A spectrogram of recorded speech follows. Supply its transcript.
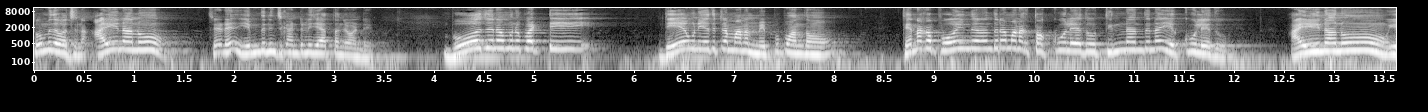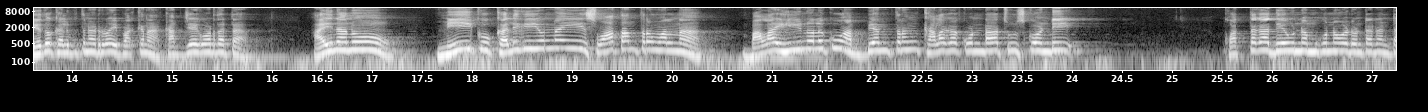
తొమ్మిది వచ్చిన అయినను సరే ఎనిమిది నుంచి కంటిన్యూ చేస్తాం చూడండి. భోజనమును బట్టి దేవుని ఎదుట మనం మెప్పు పొందాం. తినకపోయినందున మనకు తక్కువ లేదు తిన్నందున ఎక్కువ లేదు. అయినను ఏదో కలుపుతున్నాడు రో ఈ పక్కన కట్ చేయకూడదట. అయినను మీకు కలిగి ఉన్న ఈ స్వాతంత్రం వలన బలహీనులకు అభ్యంతరం కలగకుండా చూసుకోండి. కొత్తగా దేవుణ్ణి నమ్ముకున్నవాడు ఉంటాడంట.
